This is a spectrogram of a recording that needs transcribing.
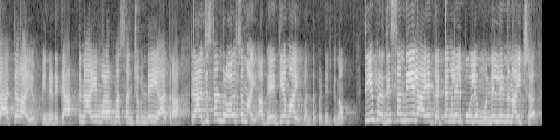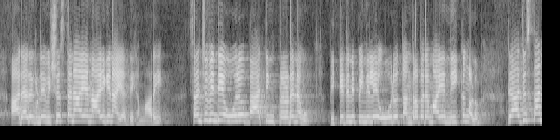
ബാറ്ററായും പിന്നീട് ക്യാപ്റ്റനായും വളർന്ന സഞ്ജുവിന്റെ യാത്ര രാജസ്ഥാൻ റോയൽസുമായി അഭേദ്യമായി ബന്ധപ്പെട്ടിരിക്കുന്നു. ടീം പ്രതിസന്ധിയിലായ ഘട്ടങ്ങളിൽ പോലും മുന്നിൽ നിന്ന് നയിച്ച് ആരാധകരുടെ വിശ്വസ്തനായ നായകനായി അദ്ദേഹം മാറി. സഞ്ജുവിന്റെ ഓരോ ബാറ്റിംഗ് പ്രകടനവും വിക്കറ്റിന് പിന്നിലെ ഓരോ തന്ത്രപരമായ നീക്കങ്ങളും രാജസ്ഥാൻ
